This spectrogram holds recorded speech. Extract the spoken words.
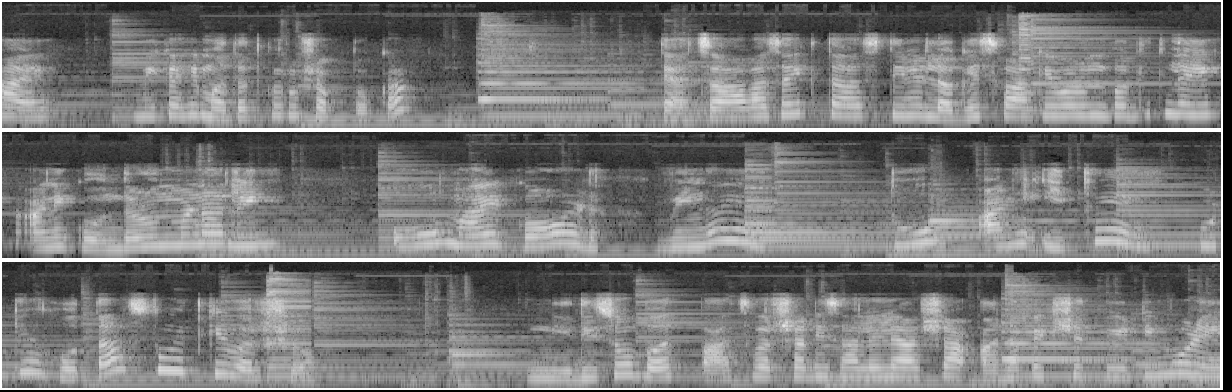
हाय मी काही मदत करू शकतो का? त्याचा आवाज ऐकताच तिने लगेच वागेवरून बघितले आणि गोंधळून म्हणाली ओ माय गॉड विनय तू आणि इथे कुठे होतास तू इतकी वर्ष? निधीसोबत पाच वर्षांनी झालेल्या अशा अनपेक्षित भेटीमुळे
